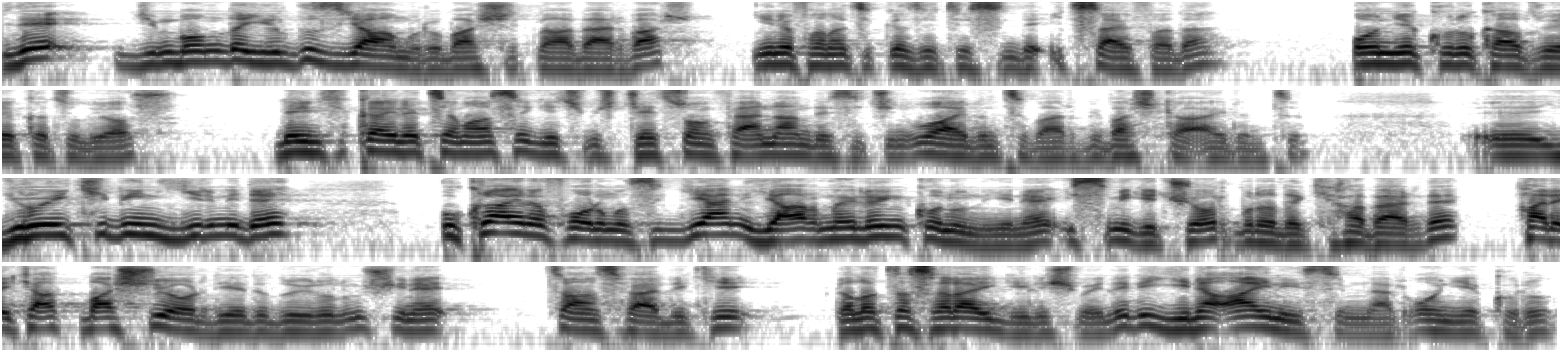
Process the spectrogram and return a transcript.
Bir de Cimbom'da Yıldız Yağmuru başlıklı haber var. Yine Fanatik gazetesinde iç sayfada. Onyekuru kadroya katılıyor. Benfica ile temasa geçmiş Jetson Fernandes için bu ayrıntı var. Bir başka ayrıntı. Ee, Euro 2020'de Ukrayna forması giyen Yarmolenko'nun yine ismi geçiyor buradaki haberde. Harekat başlıyor diye de duyurulmuş. Yine transferdeki Galatasaray gelişmeleri yine aynı isimler. Onyekuru,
